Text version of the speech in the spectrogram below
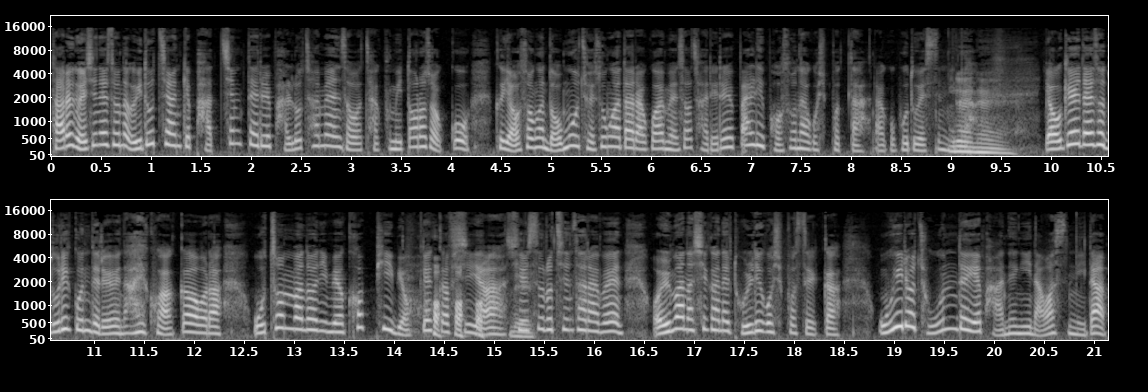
다른 외신에서는 의도치 않게 받침대를 발로 차면서 작품이 떨어졌고 그 여성은 너무 죄송하다라고 하면서 자리를 빨리 벗어나고 싶었다라고 보도했습니다. 네네. 여기에 대해서 누리꾼들은 아이고 아까워라 5천만 원이면 커피 몇 개 값이야 네. 실수로 친 사람은 얼마나 시간을 돌리고 싶었을까 오히려 좋은 데의 반응이 나왔습니다.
